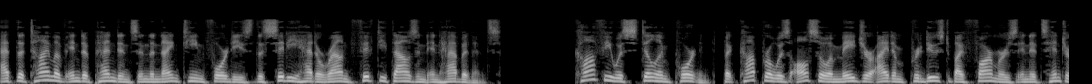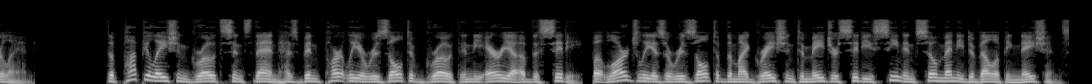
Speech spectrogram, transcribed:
At the time of independence in the 1940s the city had around 50,000 inhabitants. Coffee was still important, but copra was also a major item produced by farmers in its hinterland. The population growth since then has been partly a result of growth in the area of the city, but largely as a result of the migration to major cities seen in so many developing nations.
